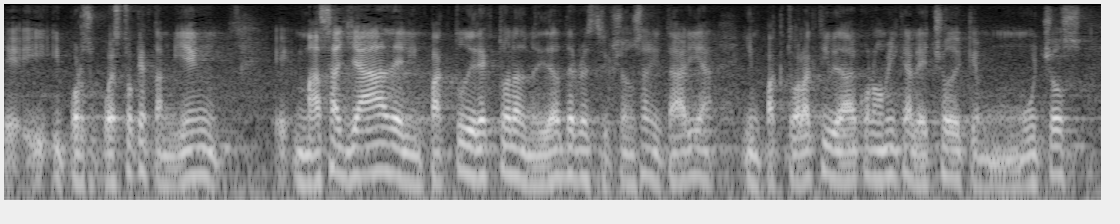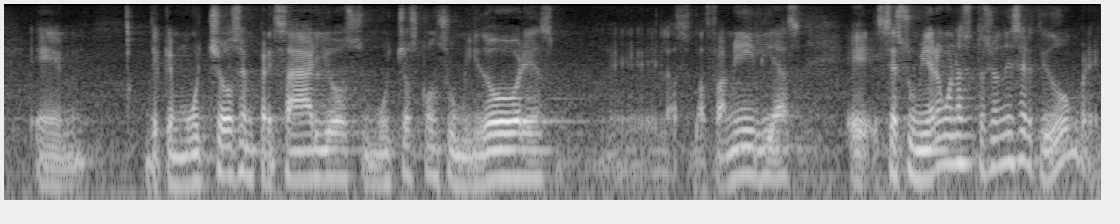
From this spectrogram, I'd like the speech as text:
Y, por supuesto que también, más allá del impacto directo de las medidas de restricción sanitaria, impactó a la actividad económica el hecho de que muchos, de que muchos empresarios, muchos consumidores, las, las familias, eh, se sumieron a una situación de incertidumbre.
